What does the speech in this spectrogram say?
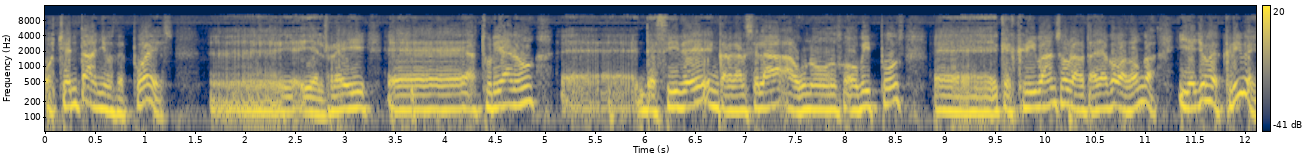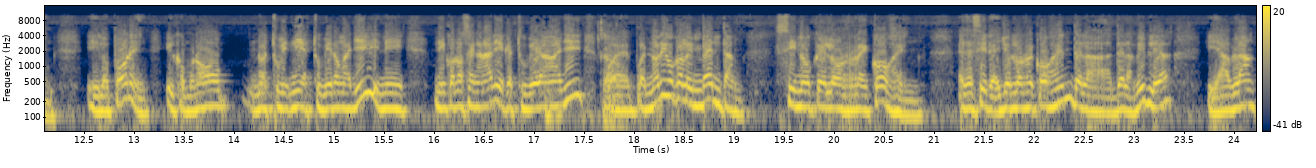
80 años después. Eh, y el rey eh, asturiano eh, decide encargársela a unos obispos que escriban sobre la batalla de Covadonga. Y ellos escriben y lo ponen. Y como no, no estuvi ni estuvieron allí, ni, ni conocen a nadie que estuvieran allí, claro. pues, pues no digo que lo inventan, sino que lo recogen. Es decir, ellos lo recogen de la, de la Biblia y hablan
